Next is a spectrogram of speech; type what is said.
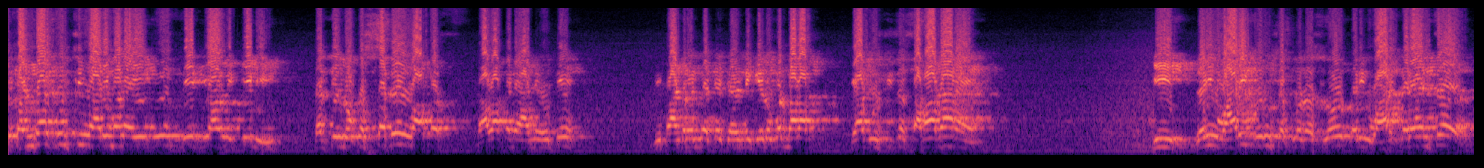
पंढरपूरची वारी मला एक दिवस लेट यावे केली तर ते लोक सगळे वापस गावाकडे आले होते. मी पांडुरंगाच्या चरणी गेलो पण मला त्या गोष्टीचं समाधान आहे. की जरी वारी करू शकलो नसलो तरी वारकऱ्यांचं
